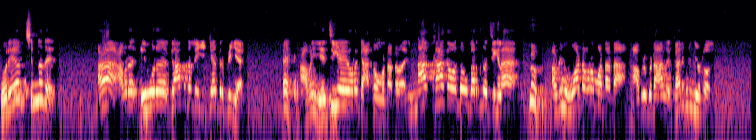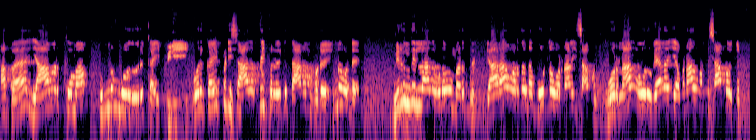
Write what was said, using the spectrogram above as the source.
ஒரே சின்னது. ஆனா அவரை ஒரு கிராமத்துல நீங்க கேட்டிருப்பீங்க அவன் எஜுகேட்டோட காக்க மாட்டான்டா. நான் காக்க வந்து உட்கார்ந்து வச்சுங்களேன் அப்படின்னு ஓட்ட விட மாட்டான்டா. அப்படிப்பட்ட ஆளு கருமின்னு சொல்லுவாங்க. அப்ப யாவருக்குமா உண்ணும் போது ஒரு கைப்பிடி. ஒரு கைப்பிடி சாதத்தை பிறருக்கு தானம் கொடு. இன்னும் ஒண்ணு விருந்து இல்லாத உணவு மருந்து. யாராவது ஒருத்தர் நம்ம வீட்டுல ஒரு நாளைக்கு சாப்பிடும். ஒரு நாள் ஒரு வேளை எவனாவது ஒருத்தர் சாப்பிட வைக்கணும்.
